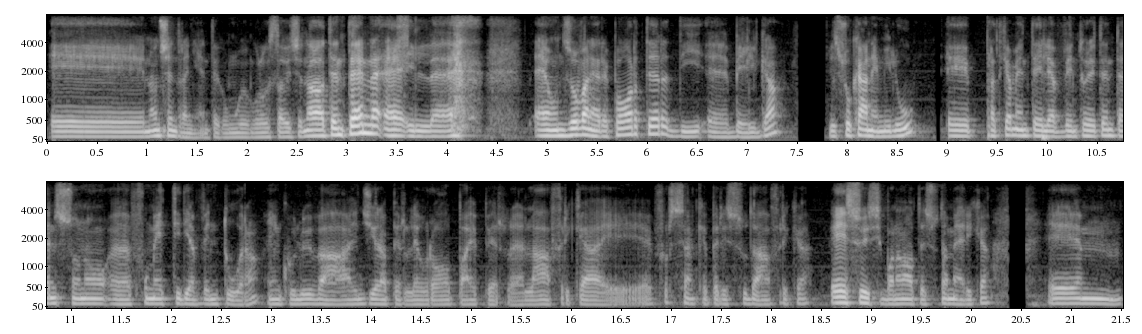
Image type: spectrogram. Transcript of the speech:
E non c'entra niente comunque con quello che stavo dicendo. Allora, Tenten è, il, è un giovane reporter di eh, belga, il suo cane è Milou e praticamente le avventure di Tenten sono eh, fumetti di avventura in cui lui va e gira per l'Europa e per l'Africa e forse anche per il Sudafrica e sì, sì buonanotte Sud America e, ehm,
